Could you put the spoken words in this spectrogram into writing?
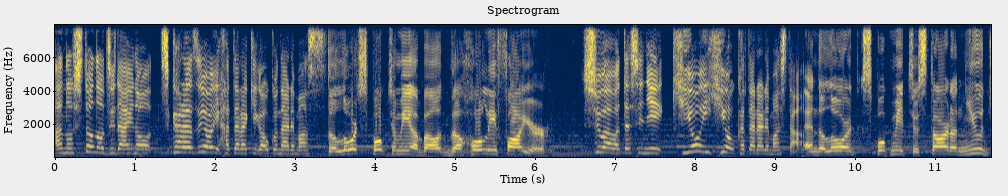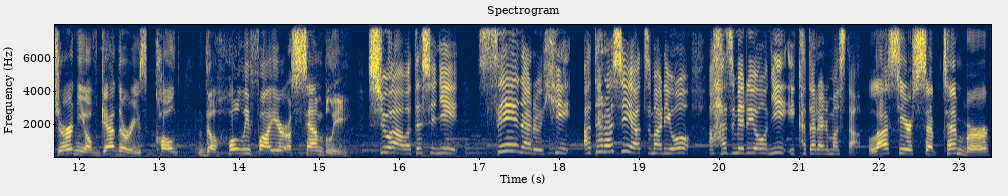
あの使徒の時代の力強い働きが行われます。The Lord spoke to me about the holy fire, 主は私に清い火を語られました。and the Lord spoke me to start a new journey of gatherings called the Holy Fire Assembly. 主は私に聖なる日新しい集まりを始めるように語られました Last year, September,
